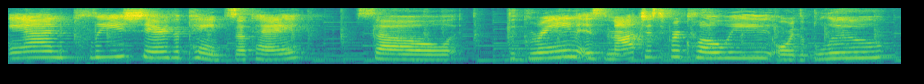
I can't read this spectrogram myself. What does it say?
And please share the paints, okay? So the green is not just for Chloe or the blue,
